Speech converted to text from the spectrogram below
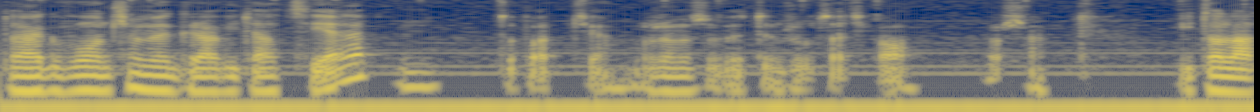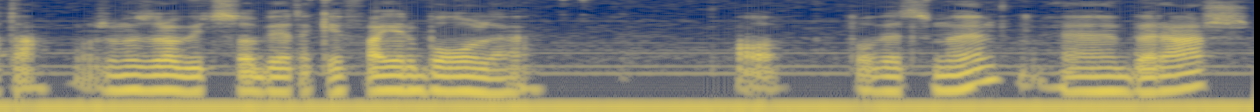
To jak włączymy grawitację, to patrzcie, możemy sobie tym rzucać. O, proszę. I to lata. Możemy zrobić sobie takie firebole. O, powiedzmy, e, brush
